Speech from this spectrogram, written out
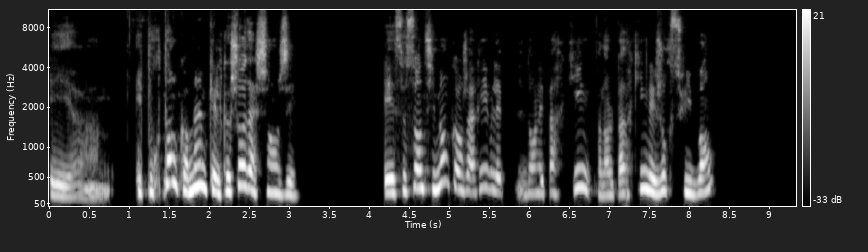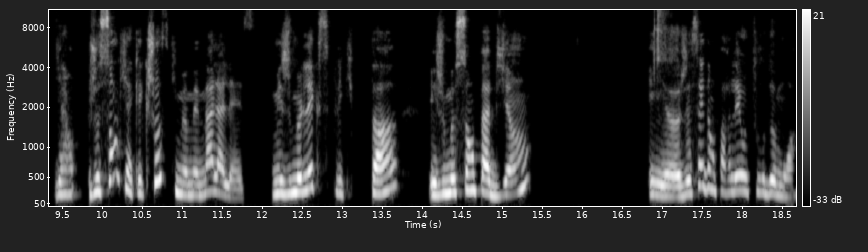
Et, euh, et pourtant, quand même, quelque chose a changé. Et ce sentiment, quand j'arrive dans les parkings, enfin dans le parking les jours suivants, y a, je sens qu'il y a quelque chose qui me met mal à l'aise, mais je me l'explique pas et je me sens pas bien et euh, j'essaie d'en parler autour de moi.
